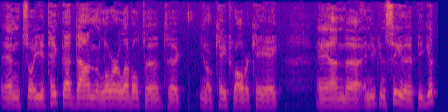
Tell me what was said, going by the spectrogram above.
and so you take that down the lower level to, to you know K12 or K8, and uh, and you can see that if you get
